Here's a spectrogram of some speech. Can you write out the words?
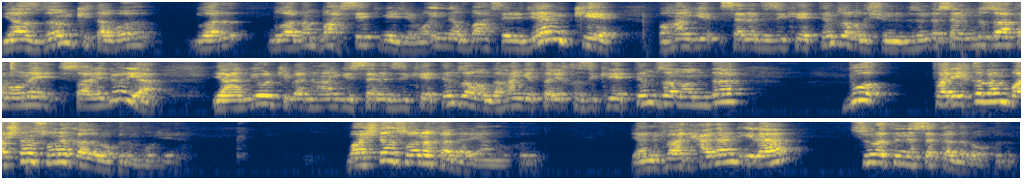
yazdığım kitabı bunları, bunlardan bahsetmeyeceğim. O inden bahsedeceğim ki bu hangi senedi zikrettiğim zaman da şimdi bizim de senedimiz zaten ona ittisal ediyor ya. Yani diyor ki ben hangi senedi zikrettiğim zaman da hangi tarikı zikrettiğim zaman da bu tarikı ben baştan sona kadar okudum hocaya. Baştan sona kadar yani okudum. Yani Fatiha'dan ila Surat-ı Nes'e kadar okudum.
